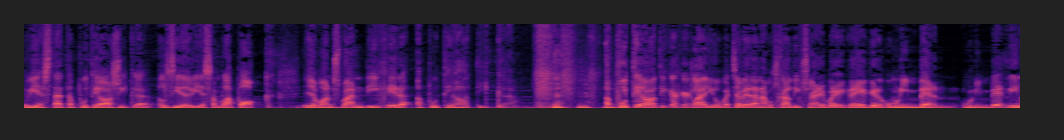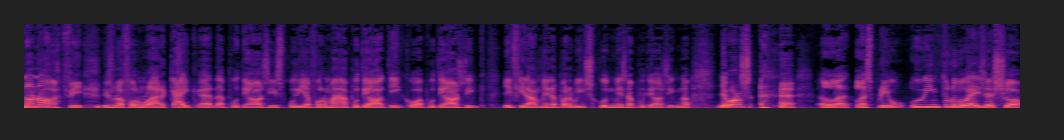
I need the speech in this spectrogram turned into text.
havia estat apoteòsica, els hi devia semblar poc. I llavors van dir que era apoteòtica. Apoteòtica, que clar, jo vaig haver d'anar a buscar el diccionari perquè creia que era com un invern, un invent. I no, no, en fi, és una fórmula arcaica d'apoteosi, es podia formar apoteòtic o apoteòsic i finalment ha perviscut més apoteòsic, no? Llavors, la- l'Espriu ho introdueix això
